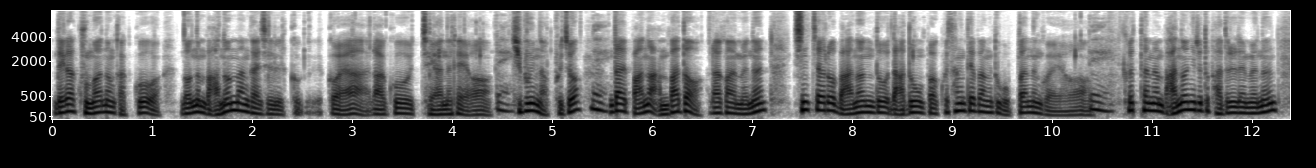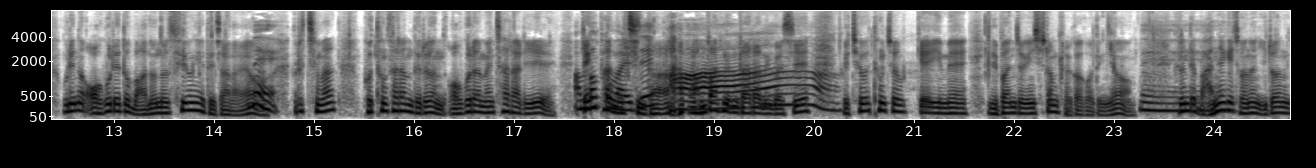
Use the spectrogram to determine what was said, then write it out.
내가 9만 원 갖고 너는 만 원만 가질 거야 라고 제안을 해요. 네. 기분이 나쁘죠? 네. 나만 원 안 받아 라고 하면은 진짜로 만 원도 나도 못 받고 상대방도 못 받는 거예요. 네. 그렇다면 만 원이라도 받으려면은 우리는 억울해도 만 원을 수용해야 되잖아요. 네. 그렇지만 보통 사람들은 억울하면 그러면 차라리 땡판을 친다, 아~ 안 받는다라는 것이 그 최후 통첩 게임의 일반적인 실험 결과거든요. 네. 그런데 만약에 저는 이런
